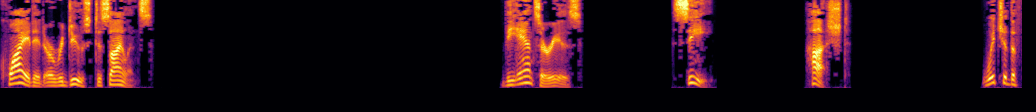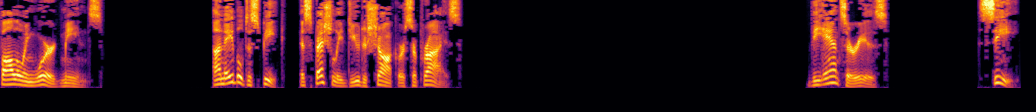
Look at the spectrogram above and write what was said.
quieted or reduced to silence? The answer is C. Hushed. Which of the following word means unable to speak, especially due to shock or surprise? The answer is C.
